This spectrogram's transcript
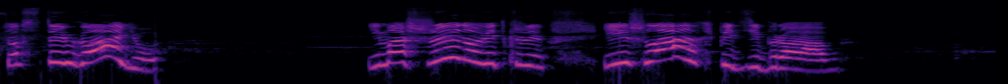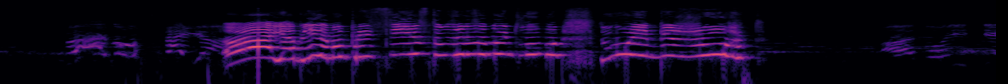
все встигаю. І машину відкрив, і шланг підзібрав. А, я, блін, я мав присісти, зараз за мною двоє, двоє біжуть. А ну иди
